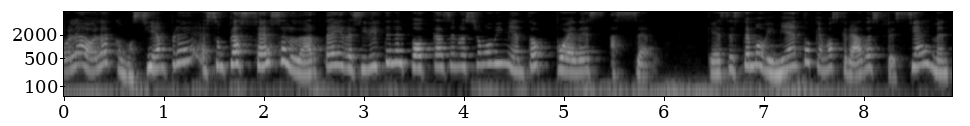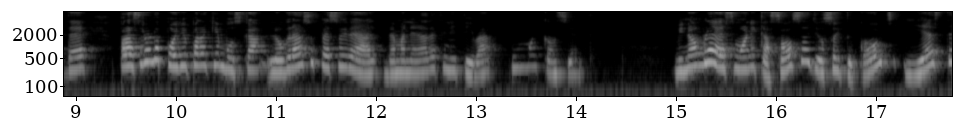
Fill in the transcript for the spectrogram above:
Hola, hola, como siempre, es un placer saludarte y recibirte en el podcast de nuestro movimiento Puedes Hacerlo, que es este movimiento que hemos creado especialmente para hacer un apoyo para quien busca lograr su peso ideal de manera definitiva y muy consciente. Mi nombre es Mónica Sosa, yo soy tu coach y este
